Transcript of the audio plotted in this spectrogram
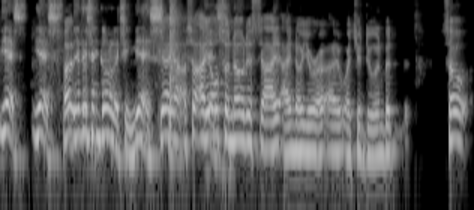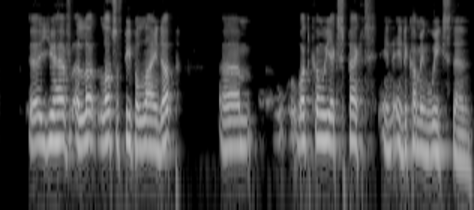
yes, yes, uh, that is encouraging. Yes. Yeah, yeah. So I yes. also noticed. I I know you're uh, what you're doing, but so uh, you have a lot lots of people lined up. Um, what can we expect in in the coming weeks then?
